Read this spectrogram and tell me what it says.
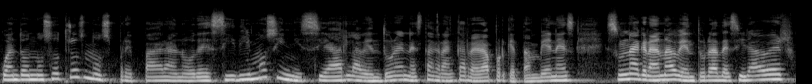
cuando nosotros nos preparan o decidimos iniciar la aventura en esta gran carrera, porque también es, es una gran aventura decir, a ver,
